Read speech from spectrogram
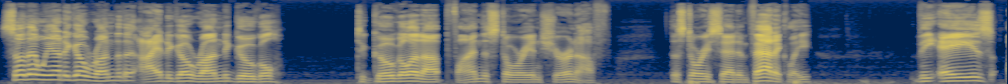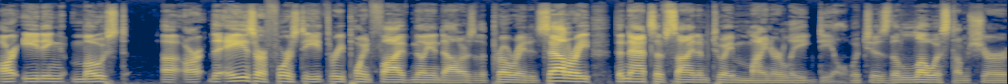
So then we had to go run to the I had to go run to Google to Google it up, find the story, and sure enough, the story said emphatically the A's are eating most uh, are the A's are forced to eat 3.5 million dollars of the prorated salary. The Nats have signed him to a minor league deal, which is the lowest I'm sure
